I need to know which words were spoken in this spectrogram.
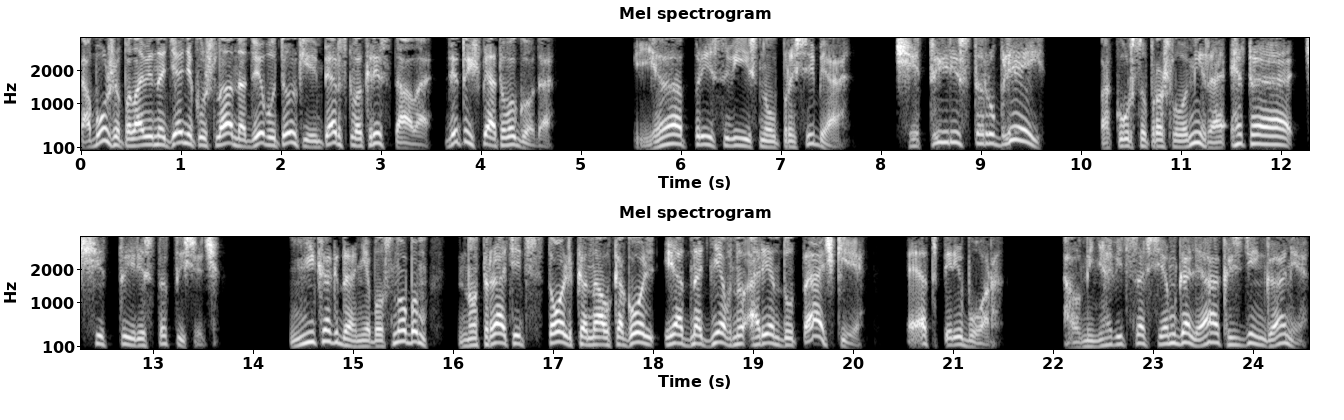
тому же половина денег ушла на две бутылки имперского кристалла 2005 года». Я присвистнул про себя. «Четыреста рублей? По курсу прошлого мира это четыреста тысяч. Никогда не был снобом, но тратить столько на алкоголь и однодневную аренду тачки это перебор. А у меня ведь совсем голяк с деньгами.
